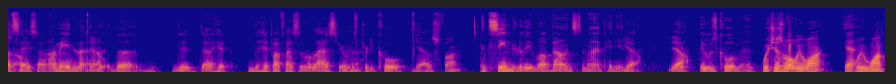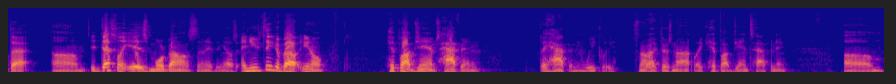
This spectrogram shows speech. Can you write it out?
I'd So, say so. I mean, the, Yeah. the, the the hip the hip hop festival last year was Mhm. pretty cool. Yeah, it was fun. It seemed really well balanced, in my opinion. Yeah, yeah. It, it was cool, man. Which is what we want. Yeah. We want that. Um, it definitely is more balanced than anything else. And you think about, you know, hip hop jams happen. They happen weekly. It's not Right. like there's not like hip hop jams happening. Um,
